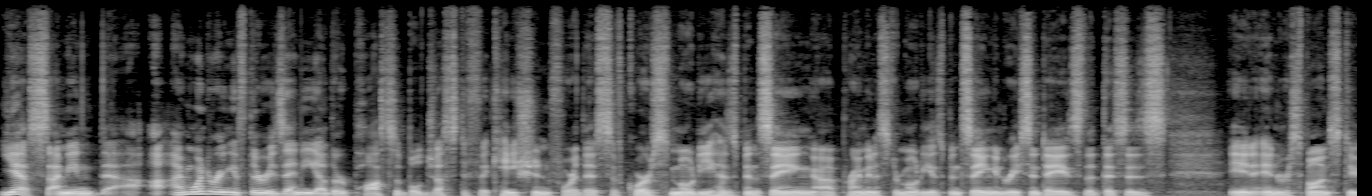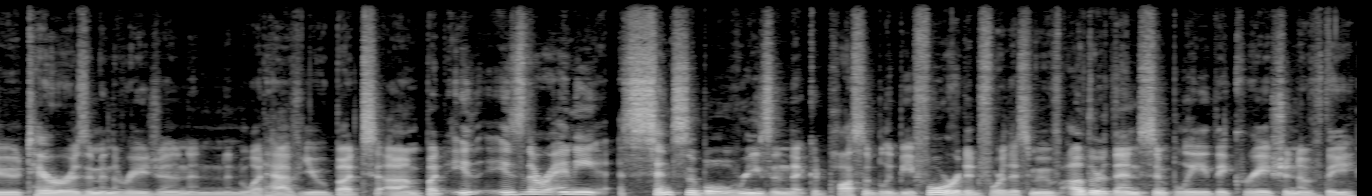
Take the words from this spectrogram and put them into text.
Yes, I mean, I'm wondering if there is any other possible justification for this. Of course, Modi has been saying, uh, Prime Minister Modi has been saying in recent days that this is in, in response to terrorism in the region and, and what have you. But um, but is, is there any sensible reason that could possibly be forwarded for this move other than simply the creation of the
